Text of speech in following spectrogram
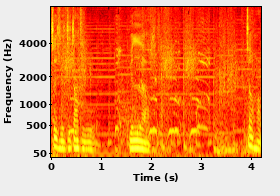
这局这大猪晕了，正好。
